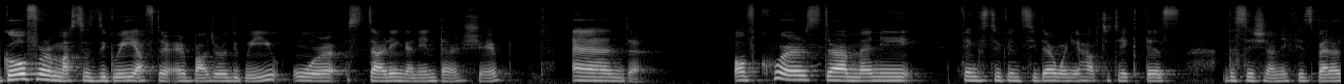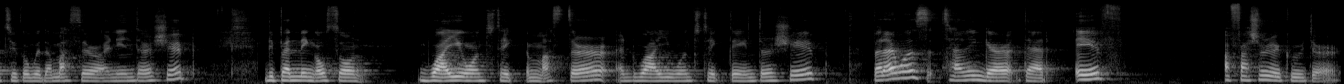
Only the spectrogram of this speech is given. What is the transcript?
go for a master's degree after a bachelor degree or starting an internship and of course there are many things to consider when you have to take this decision if it's better to go with a master or an internship depending also on why you want to take the master and why you want to take the internship. But I was telling her that if a fashion recruiter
